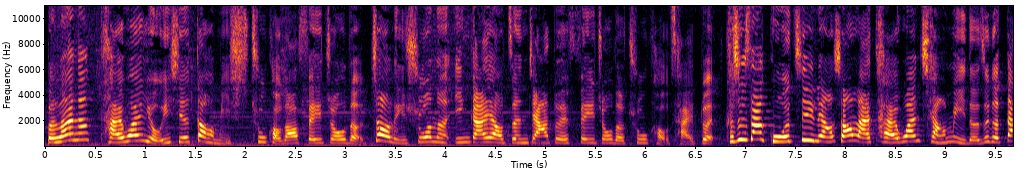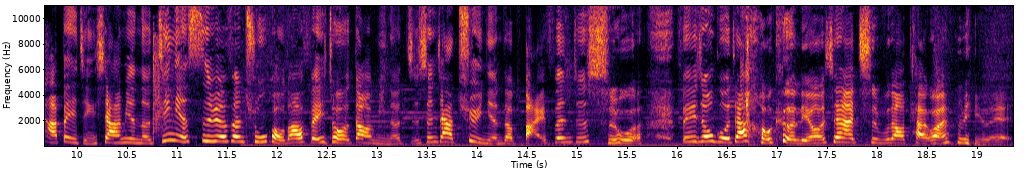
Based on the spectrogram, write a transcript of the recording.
本来呢，台湾有一些稻米是出口到非洲的，照理说呢，应该要增加对非洲的出口才对。可是，在国际粮商来台湾抢米的这个大背景下面呢，今年四月份出口到非洲稻米呢，只剩下去年的百分之十五了。非洲国家好可怜哦，现在吃不到台湾米了耶。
